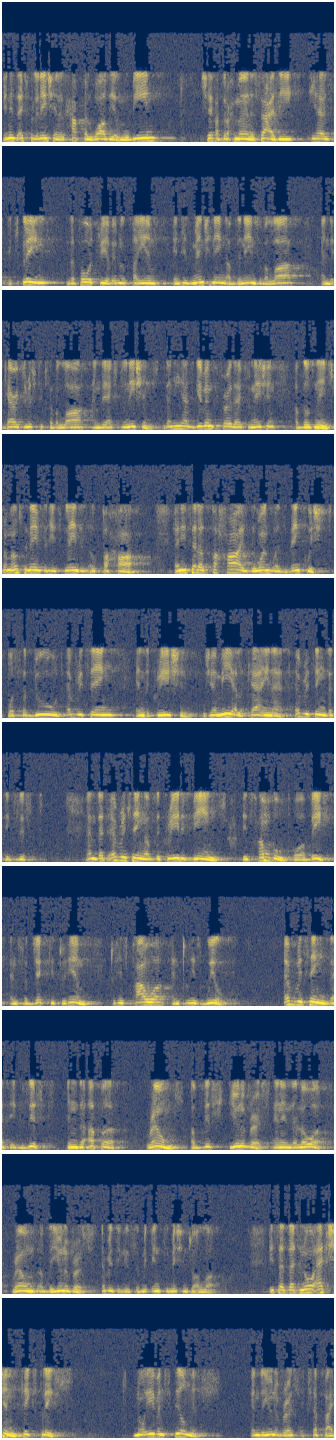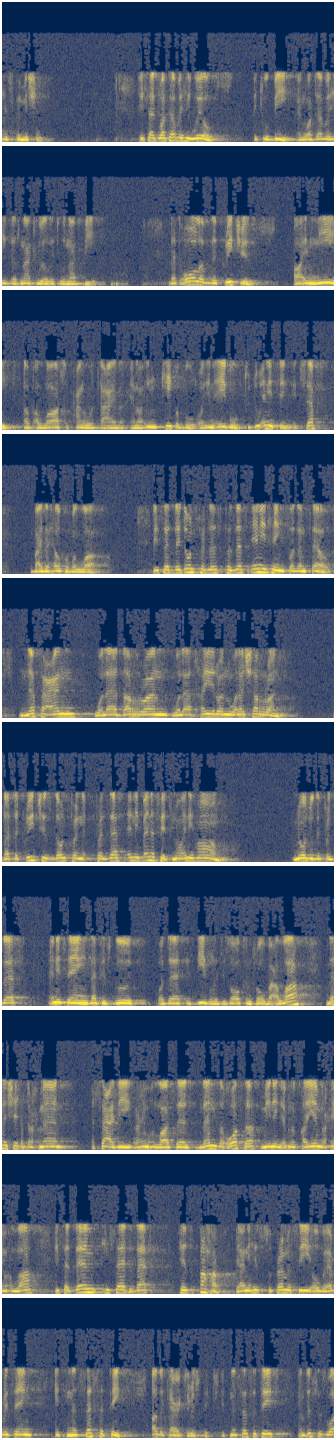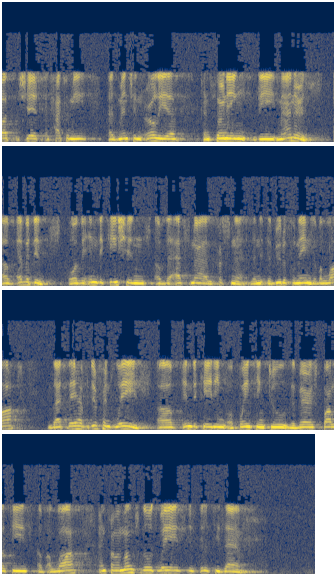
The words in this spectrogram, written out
In his explanation, Al-Haqq Al-Wadih Al-Mubin, Shaykh Abdurrahman Al-Sa'di, he has explained the poetry of Ibn al-Qayyim in his mentioning of the names of Allah and the characteristics of Allah and the explanations. Then he has given further explanation of those names. From amongst the names that he explained is Al-Qahhar. And he said Al-Qahhar is the one who has vanquished or subdued everything in the creation, jami' al-kainat, everything that exists, and that everything of the created beings is humbled or abased and subjected to him, to his power and to his will. Everything that exists in the upper realms of this universe and in the lower realms of the universe, everything is in submission to Allah. He said that no action takes place, no even stillness in the universe except by His permission. He said, whatever He wills, it will be, and whatever He does not will, it will not be. That all of the creatures are in need of Allah subhanahu wa ta'ala and are incapable or unable to do anything except by the help of Allah. He said they don't possess, possess anything for themselves. نَفْعًا وَلَا ضَرًّا وَلَا خَيْرًا وَلَا شَرًّا That the creatures don't possess any benefit nor any harm. Nor do they possess anything that is good or that is evil. It is all controlled by Allah. Then Shaykh Abdul Rahman As-Sa'di rahimahullah says, then the author, meaning Ibn al-Qayyim rahimahullah, he said, then he said that his qahr, yani his supremacy over everything, it necessitates other characteristics. It necessitates, and this is what Shaykh al-Hakami has mentioned earlier concerning the manners of evidence or the indications of the Asma al-Husna, the, the beautiful names of Allah, that they have different ways of indicating or pointing to the various qualities of Allah and from amongst those ways is iltizam.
